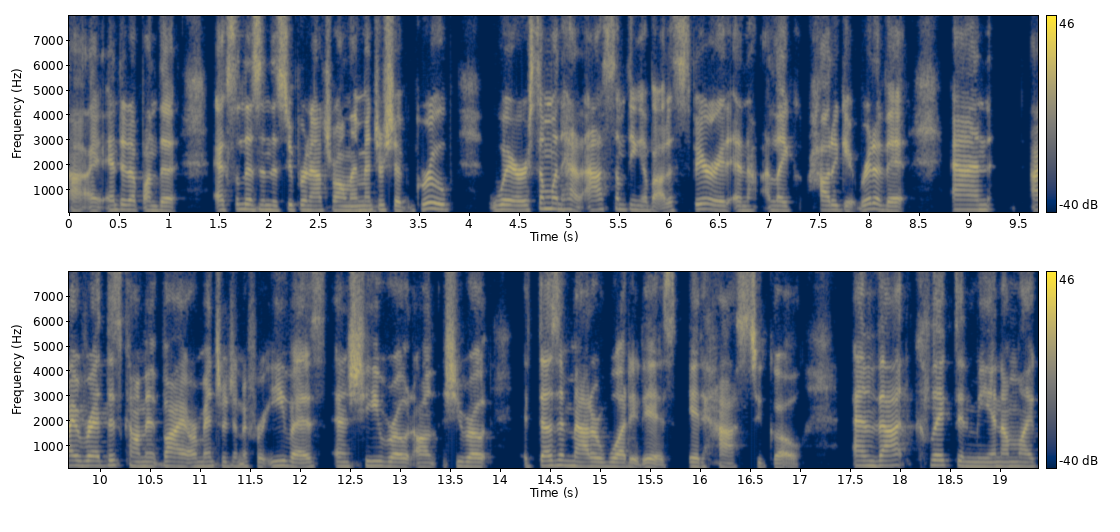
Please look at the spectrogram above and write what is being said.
uh, I ended up on the Excellence in the Supernatural Online Mentorship group where someone had asked something about a spirit and uh, like how to get rid of it. And I read this comment by our mentor Jennifer Eivaz, and she wrote on she wrote, "It doesn't matter what it is, it has to go." And that clicked in me. And I'm like,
